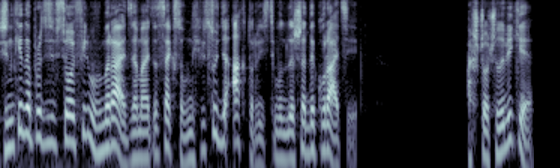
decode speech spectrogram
Жінки на протязі всього фільму вмирають, займаються сексом, в них відсутня акторність, вони лише декорації. А що чоловіки?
